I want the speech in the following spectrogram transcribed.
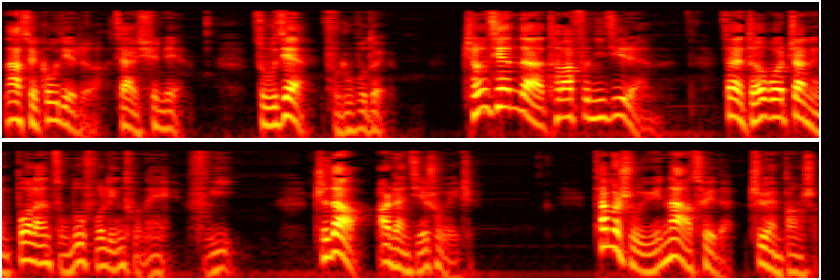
纳粹勾结者加以训练，组建辅助部队。成千的特拉夫尼基人在德国占领波兰总督府领土内服役，直到二战结束为止。他们属于纳粹的志愿帮手。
